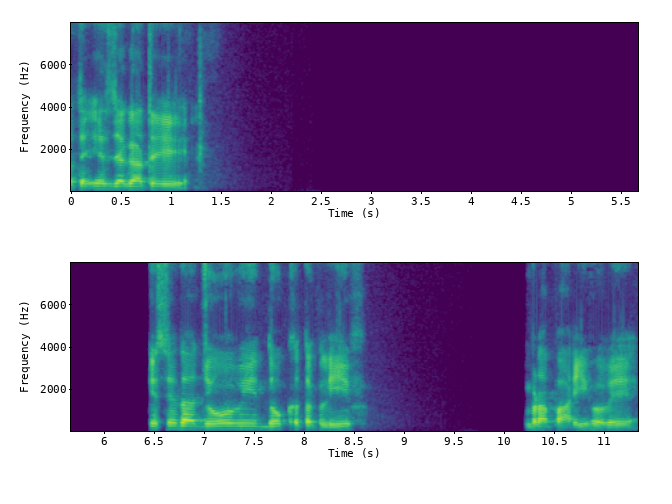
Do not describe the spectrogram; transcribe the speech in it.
ਅਤੇ ਇਸ ਜਗ੍ਹਾ ਤੇ ਕਿਸੇ ਦਾ ਜੋ ਵੀ ਦੁੱਖ, ਤਕਲੀਫ ਬੜਾ ਭਾਰੀ ਹੋਵੇ,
